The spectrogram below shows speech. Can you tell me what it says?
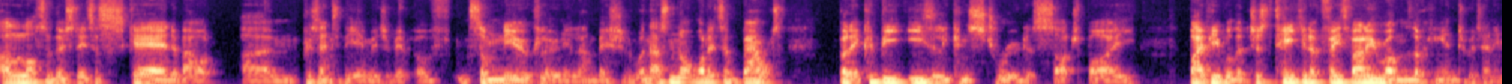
a lot of those states are scared about um, presenting the image of it of some neo-colonial ambition when that's not what it's about, but it could be easily construed as such by by people that just take it at face value rather than looking into it any,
